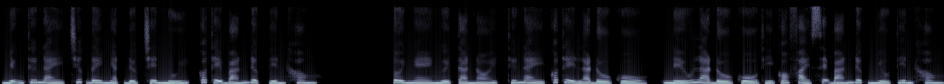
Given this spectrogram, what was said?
những thứ này trước đây nhặt được trên núi, có thể bán được tiền không? Tôi nghe người ta nói, thứ này có thể là đồ cổ, nếu là đồ cổ thì có phải sẽ bán được nhiều tiền không?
